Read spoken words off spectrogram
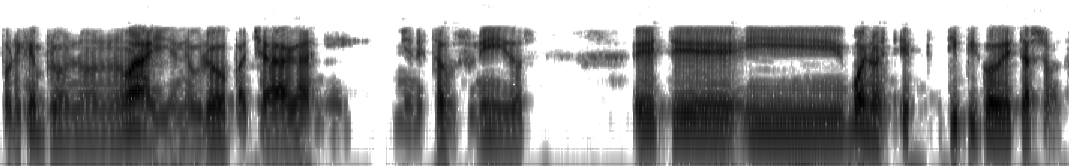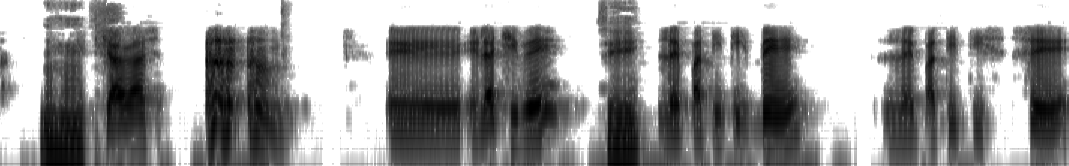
Por ejemplo, no, no hay en Europa Chagas ni, ni en Estados Unidos. Este, y bueno, es, es típico de esta zona. Chagas, eh, el HIV, Sí. la hepatitis B, la hepatitis C,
